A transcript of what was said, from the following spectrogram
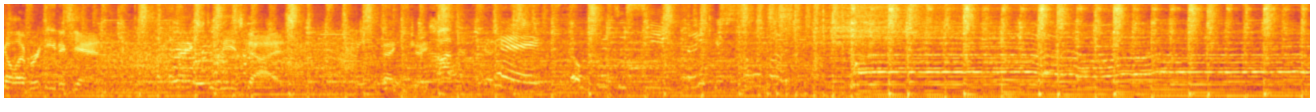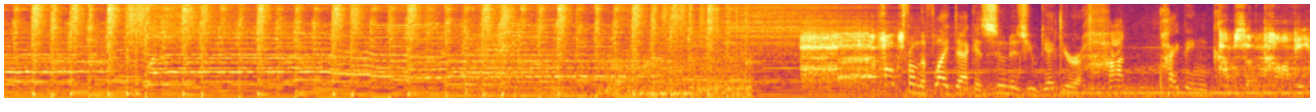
think I'll ever eat again. Thanks to these guys. Thank you, Jason. Hey, so good to see you. Thank you so much. Folks, From the flight deck, as soon as you get your hot piping cups of coffee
